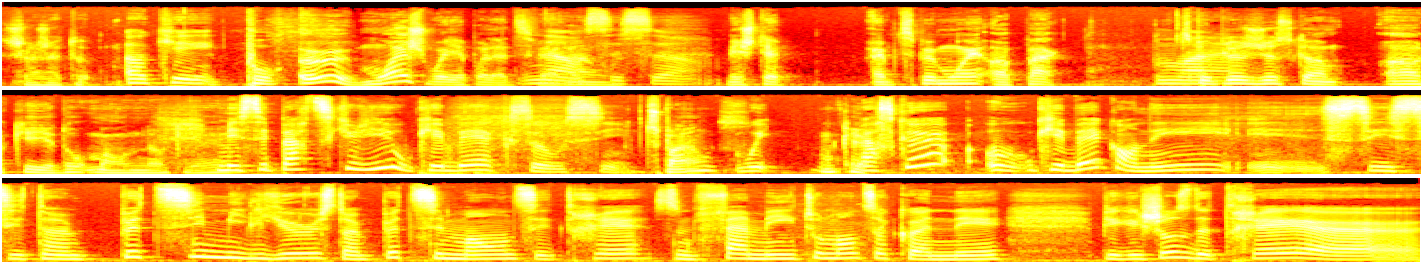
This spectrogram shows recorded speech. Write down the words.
Changeait tout. OK. Pour eux, moi, je voyais pas la Non, différence. c'est ça. Mais j'étais un petit peu moins opaque. Un petit Ouais. peu plus juste comme, ah, OK, il y a d'autres mondes, là. Mais c'est particulier au Québec, ça aussi. Tu penses? Oui. Parce que au Québec, on est. C'est c'est un petit milieu, c'est un petit monde, c'est très. C'est une famille, tout le monde se connaît. Puis il y a quelque chose de très. euh,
